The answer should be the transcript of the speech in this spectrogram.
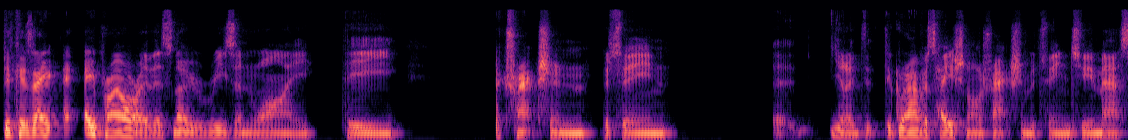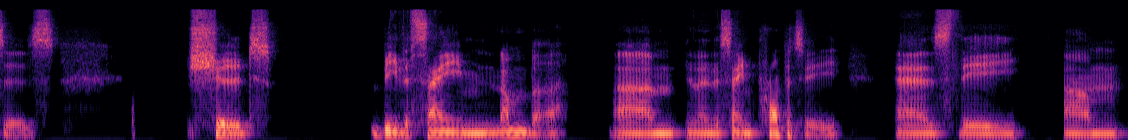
because a, a priori, there's no reason why the attraction between, uh, you know, the, the gravitational attraction between two masses should be the same number, um, you know, the same property as the um,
